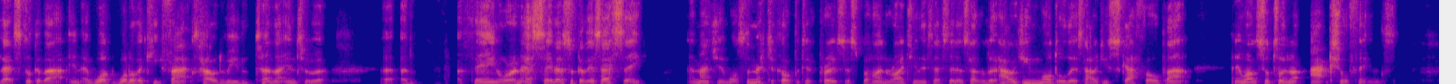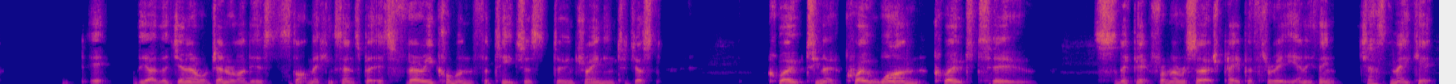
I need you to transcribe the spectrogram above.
let's look at that. You know, what, what are the key facts? How do we turn that into a, a, a thing or an essay? Let's look at this essay. Imagine what's the metacognitive process behind writing this essay. Let's have a look. How would you model this? How would you scaffold that? And once you're talking about actual things, it the uh, the general general ideas start making sense. But it's very common for teachers doing training to just quote, you know, quote one, quote two, slip it from a research paper three, think just make it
